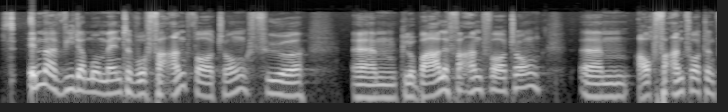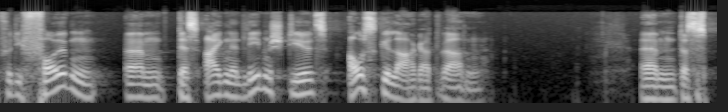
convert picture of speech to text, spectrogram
Es sind immer wieder Momente, wo Verantwortung für ähm, globale Verantwortung, ähm, auch Verantwortung für die Folgen ähm, des eigenen Lebensstils ausgelagert werden. Ähm, das ist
